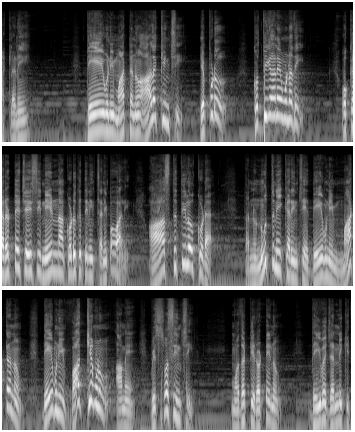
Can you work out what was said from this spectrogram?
అట్లనే దేవుని మాటను ఆలకించి ఎప్పుడు కొద్దిగానే ఉన్నది. ఒక్క రొట్టె చేసి నేను నా కొడుకు తిని చనిపోవాలి. ఆ స్థితిలో కూడా తను నూతనీకరించే దేవుని మాటను దేవుని వాక్యమును ఆమె విశ్వసించి మొదటి రొట్టెను దైవజన్నికి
